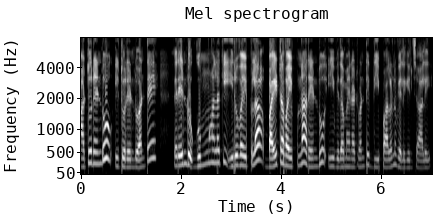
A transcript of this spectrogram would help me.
అటు రెండు ఇటు రెండు అంటే రెండు గుమ్మాలకి ఇరువైపులా బయట వైపున రెండు ఈ విధమైనటువంటి దీపాలను వెలిగించాలి.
